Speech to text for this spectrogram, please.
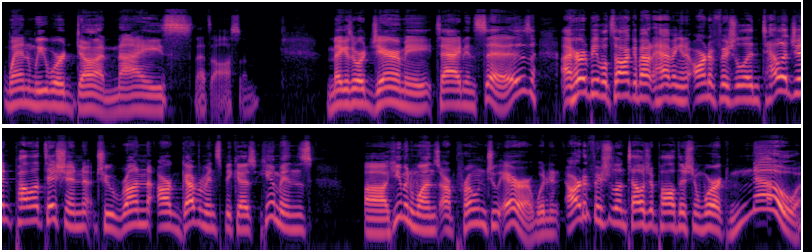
when we were done. Nice. That's awesome. Megazord Jeremy tagged and says, I heard people talk about having an artificial intelligent politician to run our governments because humans, uh, human ones, are prone to error. Would an artificial intelligent politician work? No!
